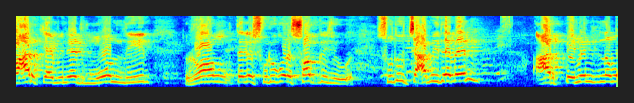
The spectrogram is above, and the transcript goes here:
বার ক্যাবিনেট মন্দির রং থেকে শুরু করে সব কিছু শুধু চাবি দেবেন আর পেমেন্ট নেব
